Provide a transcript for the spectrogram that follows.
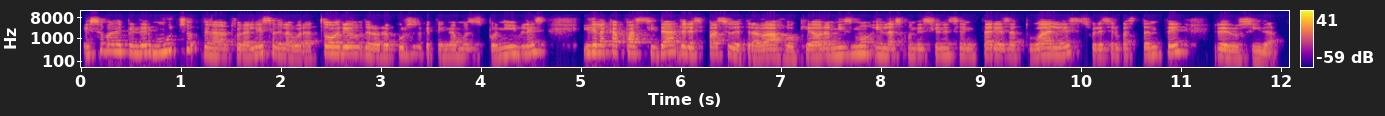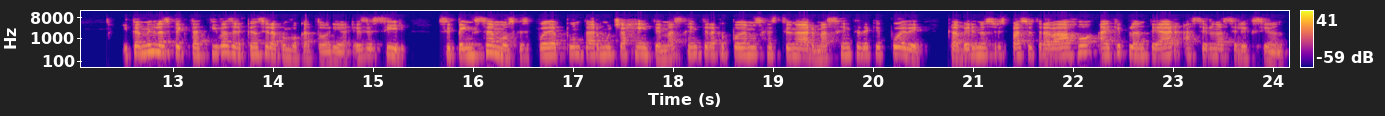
Eso va a depender mucho de la naturaleza del laboratorio, de los recursos que tengamos disponibles y de la capacidad del espacio de trabajo, que ahora mismo en las condiciones sanitarias actuales suele ser bastante reducida. Y también las expectativas del alcance de la convocatoria, es decir, si pensamos que se puede apuntar mucha gente, más gente de la que podemos gestionar, más gente de que puede caber en nuestro espacio de trabajo, hay que plantear hacer una selección.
